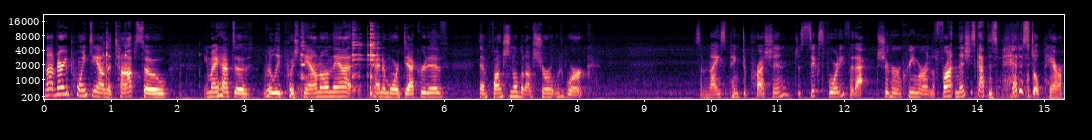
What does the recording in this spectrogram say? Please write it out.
Not very pointy on the top, so you might have to really push down on that, kind of more decorative than functional, but I'm sure it would work. Some nice pink depression, just 640 for that sugar and creamer in the front. And then she's got this pedestal pair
